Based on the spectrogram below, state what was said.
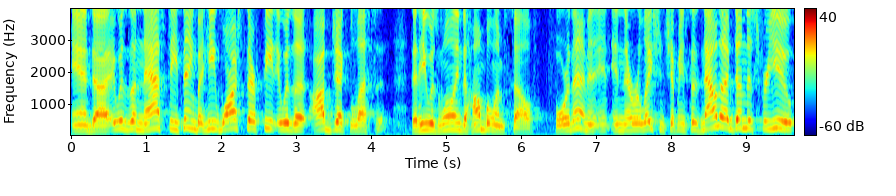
and uh, it was a nasty thing, but he washed their feet. It was an object lesson that he was willing to humble himself for them in, in, their relationship. And he says, Now that I've done this for you,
